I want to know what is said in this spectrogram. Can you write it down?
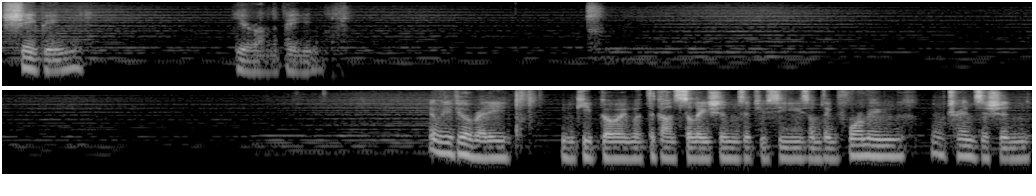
shaping here on the page. And when you feel ready, you can keep going with the constellations if you see something forming or transition.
